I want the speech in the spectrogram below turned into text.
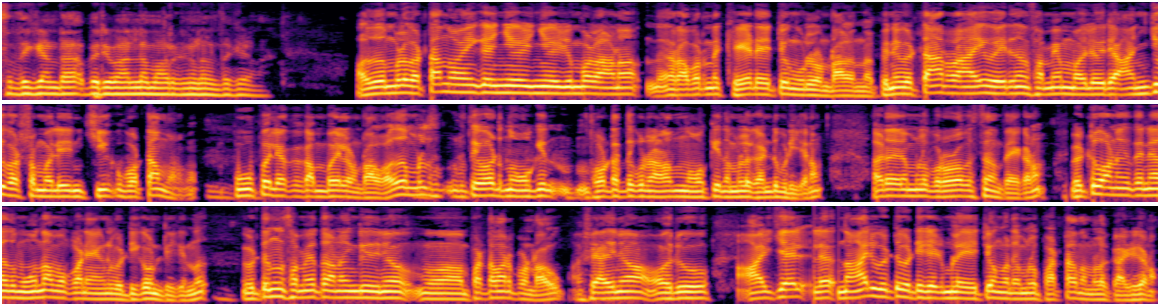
ശ്രദ്ധിക്കേണ്ട പരിപാലന മാർഗങ്ങൾ എന്തൊക്കെയാണ്? അത് നമ്മൾ വെട്ടാൻ തുടങ്ങി കഴിഞ്ഞ് കഴിഞ്ഞ് കഴിയുമ്പോഴാണ് റബ്ബറിന്റെ കേട് ഏറ്റവും കൂടുതൽ ഉണ്ടാകുന്നത്. പിന്നെ വെട്ടാൻ റായി വരുന്ന സമയം മുതൽ ഒരു അഞ്ച് വർഷം മുതൽ ഇനി ചീക്ക് പൊട്ടാൻ തുടങ്ങും. പൂപ്പലൊക്കെ കമ്പയിലുണ്ടാകും അത് നമ്മൾ കൃത്യമായിട്ട് നോക്കി തോട്ടത്തിൽ കൂടെ നടന്ന് നോക്കി നമ്മൾ കണ്ടുപിടിക്കണം. അവിടെ നമ്മൾ പ്രോഡക്ട്സ് തേക്കണം വെട്ടുവാണെങ്കിൽ തന്നെ അത് മൂന്നാം മുക്കാണ് ഞങ്ങൾ വെട്ടിക്കൊണ്ടിരിക്കുന്നത്. വെട്ടുന്ന സമയത്താണെങ്കിൽ ഇതിന് പട്ടമരപ്പ് പട്ടമരപ്പുണ്ടാവും പക്ഷേ അതിന് ഒരു ആഴ്ചയിൽ നാല് വെട്ട് വെട്ടി കഴിയുമ്പോൾ ഏറ്റവും കൂടുതൽ നമ്മൾ പട്ട നമ്മൾ കഴുകണം.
